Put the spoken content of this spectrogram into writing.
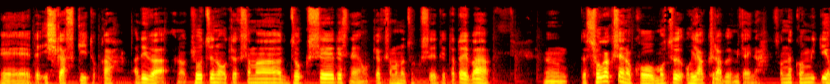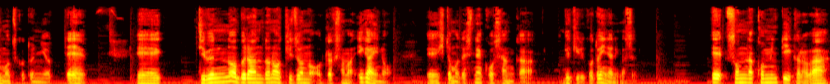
えー、で、石が好きとか、あるいは、あの、共通のお客様属性ですね。お客様の属性で、例えば、うんと、小学生の子を持つ親クラブみたいな、そんなコミュニティを持つことによって、えー、自分のブランドの既存のお客様以外の、えー、人もですね、こう参加できることになります。で、そんなコミュニティからは、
